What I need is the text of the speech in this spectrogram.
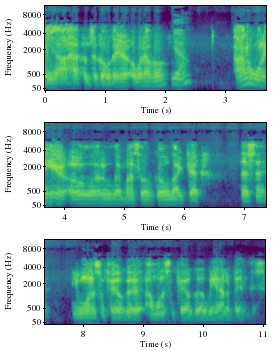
and y'all happen to go there or whatever, Yeah. I don't want to hear, "Oh, I don't let myself go like that." Listen, you wanted some feel good. I wanted some feel good. We handle business.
